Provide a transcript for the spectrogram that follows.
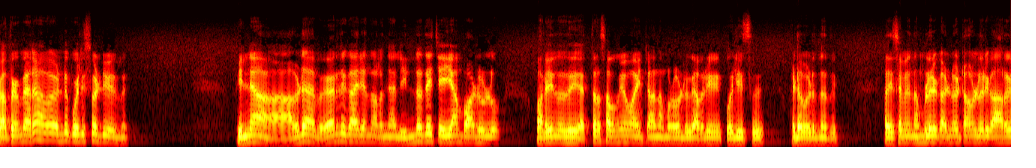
കാത്തു നിന്നേരം ഉണ്ട് പോലീസ് വണ്ടി വരുന്നു. പിന്നെ അവിടെ വേറൊരു കാര്യം എന്ന് പറഞ്ഞാൽ ഇന്നതേ ചെയ്യാൻ പാടുള്ളൂ പറയുന്നത് എത്ര സൗമ്യമായിട്ടാണ് നമ്മളോട് അവർ പോലീസ് ഇടപെടുന്നത്. അതേസമയം നമ്മളൊരു കണ്ണൂർ ടൗണിലൊരു കാറ്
